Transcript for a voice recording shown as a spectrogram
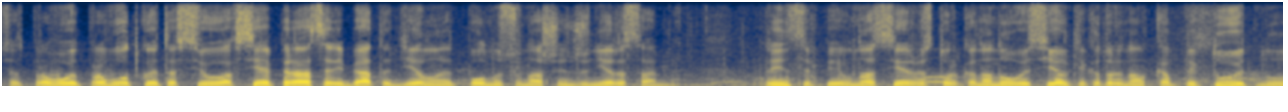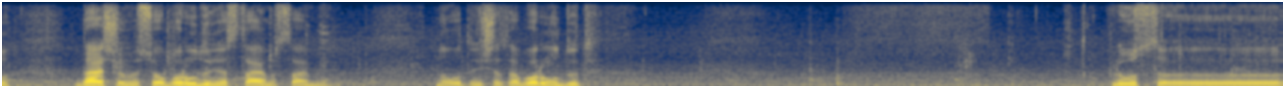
Сейчас проводят проводку. Это все, все операции ребята делают полностью наши инженеры сами. В принципе, у нас сервис только на новые селки, которые нам комплектуют. Ну, дальше мы все оборудование ставим сами. Ну вот они сейчас оборудуют. Плюс э,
